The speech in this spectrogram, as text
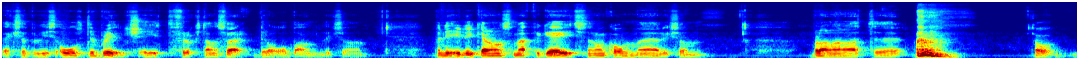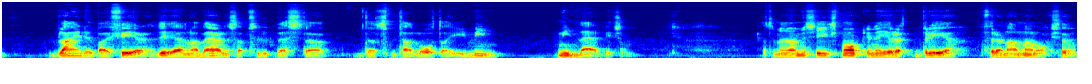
exempelvis Alter Bridge, är ett fruktansvärt bra band liksom. Men det är ju likadant som Happy Gates när de kom med liksom bland annat eh, ja, Blinded by Fear. Det är en av världens absolut bästa dödsmetalllåtar i min, min värld liksom. Alltså, men musiksmaken är ju rätt bred för en annan också.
